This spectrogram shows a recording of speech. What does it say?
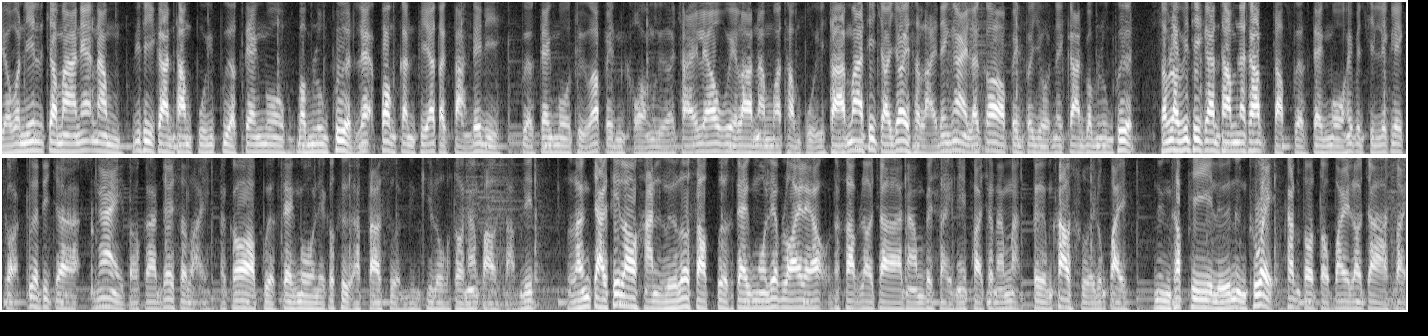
เดี๋ยววันนี้เราจะมาแนะนำวิธีการทำปุ๋ยเปลือกแตงโมบำรุงพืชและป้องกันเพลี้ยต่างๆ ได้ดี เปลือกแตงโมถือว่าเป็นของเหลือใช้แล้วเวลานำมาทำปุ๋ย สามารถที่จะย่อยสลายได้ง่าย แล้วก็เป็นประโยชน์ในการบำรุงพืชสำหรับวิธีการทำนะครับตับเปลือกแตงโมให้เป็นชิ้นเล็กๆก่อนเพื่อที่จะง่ายต่อการย่อยสลาย แล้วก็เปลือกแตงโมเนี่ยก็คืออัตราส่วน 1กิโลต่อน้ำเปล่า 3 ลิตร หลังจากที่เราหั่นหรือเราสับเปลือกแตงโมเรียบร้อยแล้วนะครับเราจะนำไปใส่ในภาชนะหมักเติมข้าวสวยลงไป 1 ทัพพีหรือ 1 ถ้วย ขั้นตอนต่อไปเราจะใส่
